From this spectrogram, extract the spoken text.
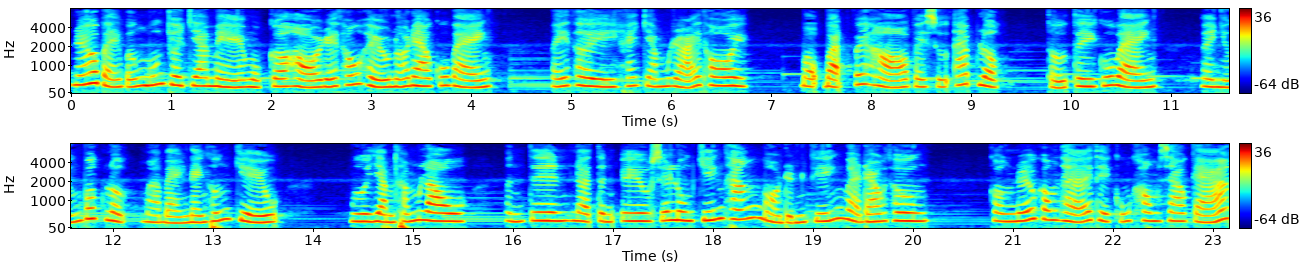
Nếu bạn vẫn muốn cho cha mẹ một cơ hội để thấu hiểu nỗi đau của bạn, vậy thì hãy chậm rãi thôi, bộc bạch với họ về sự áp lực, tự ti của bạn, về những bất lực mà bạn đang hứng chịu. Mưa dầm thấm lâu, mình tin là tình yêu sẽ luôn chiến thắng mọi định kiến và đau thương còn nếu không thể thì cũng không sao cả.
